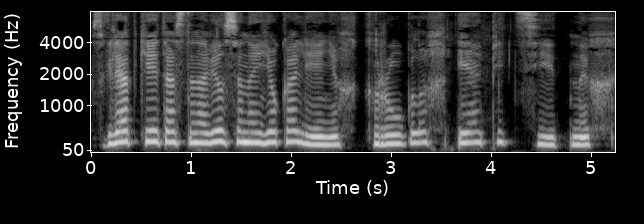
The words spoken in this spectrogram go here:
Взгляд Кейта остановился на ее коленях, круглых и аппетитных.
